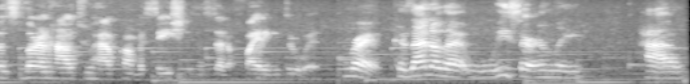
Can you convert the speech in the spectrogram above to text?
let's learn how to have conversations instead of fighting through it. Right, because I know that we certainly have.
